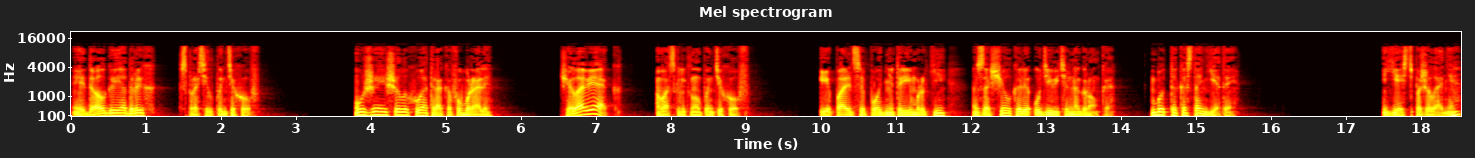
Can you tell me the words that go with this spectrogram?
«И долго я дрых?» — спросил Пантюхов. «Уже и шелуху от раков убрали». «Человек!» — воскликнул Пантюхов. И пальцы, поднятые им руки, — защелкали удивительно громко, будто кастаньеты. «Есть пожелание?»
